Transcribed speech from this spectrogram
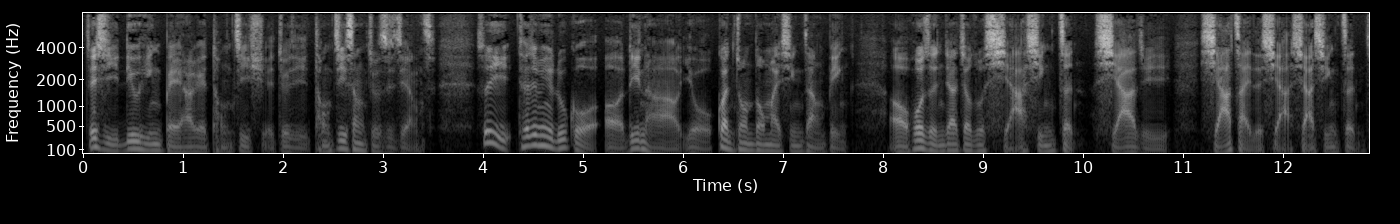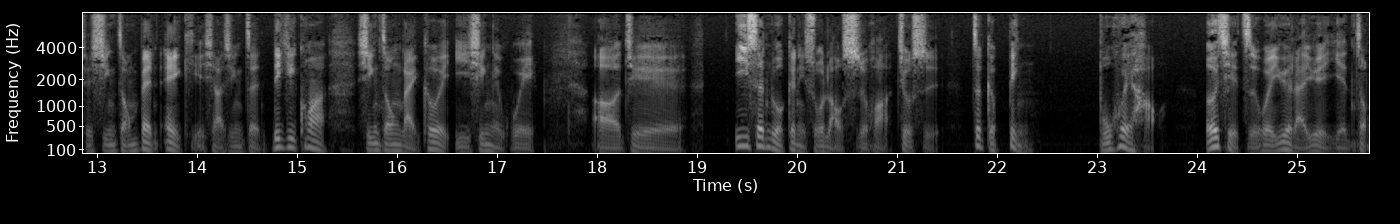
这是流行病学的统计学，就是统计上就是这样子。所以，条件病如果呃，你那有冠状动脉心脏病。哦，或者人家叫做狭心症，狭就是狭窄的狭，狭心症就心脏变矮的狭心症。你可以看心脏内科的医生的话，呃，这医生如果跟你说老实话，就是这个病不会好，而且只会越来越严重。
